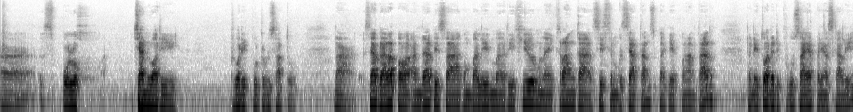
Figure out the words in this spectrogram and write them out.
uh, 10 Januari 2021. Nah, saya berharap bahwa Anda bisa kembali mereview mengenai kerangka sistem kesehatan sebagai pengantar, dan itu ada di buku saya banyak sekali.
